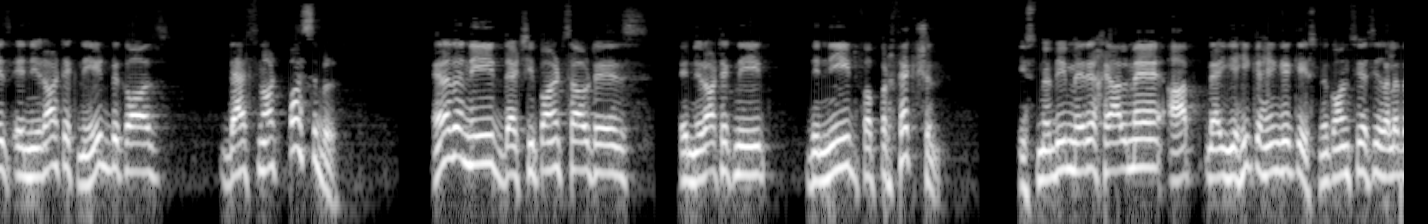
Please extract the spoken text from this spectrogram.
is a a need need because not possible an other need that she points out is a neurotic need the need for perfection اس میں بھی میرے خیال میں آپ میں یہی کہیں گے کہ اس میں کون سی ایسی غلط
